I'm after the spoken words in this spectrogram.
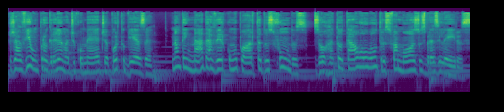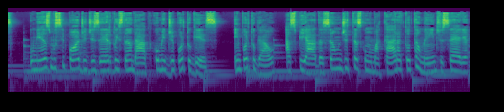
Já viu um programa de comédia portuguesa? Não tem nada a ver com o Porta dos Fundos, Zorra Total ou outros famosos brasileiros. O mesmo se pode dizer do stand-up comedy português. Em Portugal, as piadas são ditas com uma cara totalmente séria,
